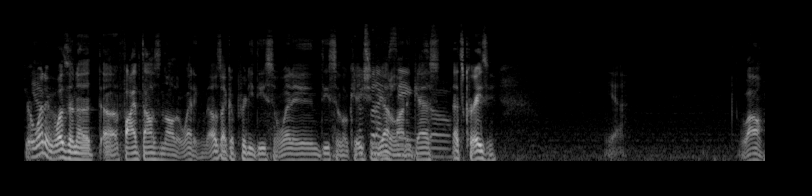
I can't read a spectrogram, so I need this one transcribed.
Your Yeah. wedding wasn't a, a five thousand dollar wedding. That was like a pretty decent wedding, decent location. You had I'm a lot of guests. so- That's crazy. yeah Wow.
